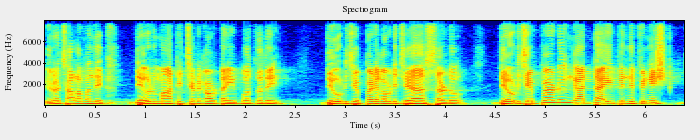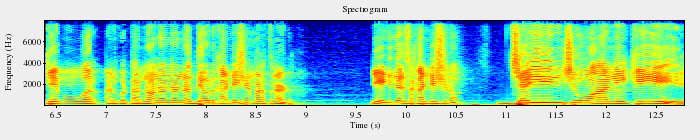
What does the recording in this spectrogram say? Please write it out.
ఈరోజు చాలామంది దేవుడు మాట ఇచ్చాడు కాబట్టి అయిపోతుంది. దేవుడు చెప్పాడు కాబట్టి చేస్తాడు. దేవుడు చెప్పాడు ఇంక అంతే అయిపోయింది. ఫినిష్ గేమ్ ఓవర్ అనుకుంటాను. No no no. దేవుడు కండిషన్ పెడుతున్నాడు. ఏంటి తెలుసా కండిషను? జయించువానికి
